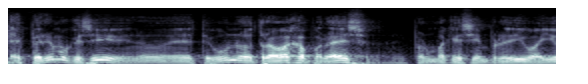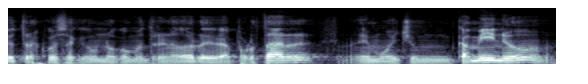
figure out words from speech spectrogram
Esperemos que sí, ¿no? Este, uno trabaja para eso. Por más que siempre digo, hay otras cosas que uno como entrenador debe aportar. Hemos hecho un camino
